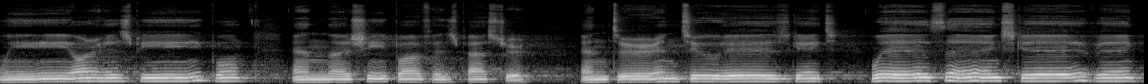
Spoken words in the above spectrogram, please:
We are his people, and the sheep of his pasture. Enter into his gates with thanksgiving,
